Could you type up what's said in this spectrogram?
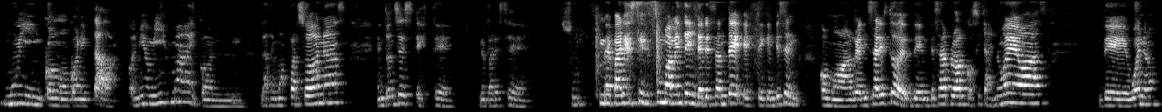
muy como conectada conmigo misma y con las demás personas. Entonces, este, me parece me parece sumamente interesante este, que empiecen como a realizar esto de, de empezar a probar cositas nuevas, de, bueno,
